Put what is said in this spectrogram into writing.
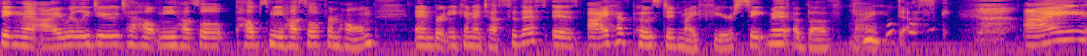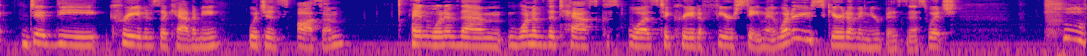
thing that I really do to help me hustle helps me hustle from home, and Brittany can attest to this, is I have posted my fear statement above my desk. I did the Creatives Academy, which is awesome. And one of them, one of the tasks was to create a fear statement. What are you scared of in your business? Which, phew,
